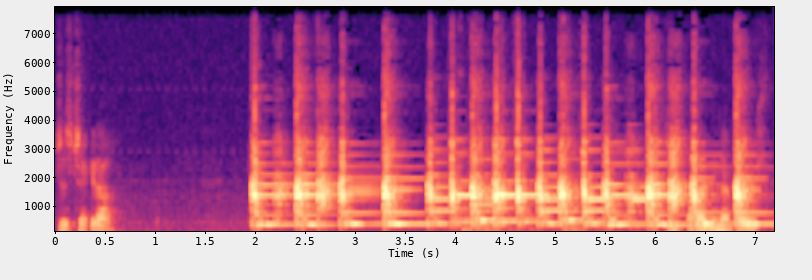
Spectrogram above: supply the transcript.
just check it out. Just vibing at first.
